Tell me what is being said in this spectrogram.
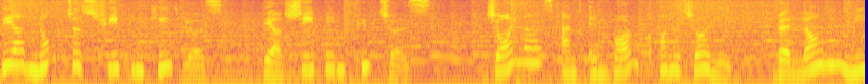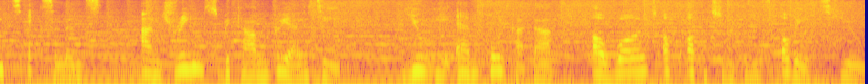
they are not just shaping careers, they are shaping futures. Join us and embark on a journey where learning meets excellence and dreams become reality. UEM Kolkata, a world of opportunities awaits you.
